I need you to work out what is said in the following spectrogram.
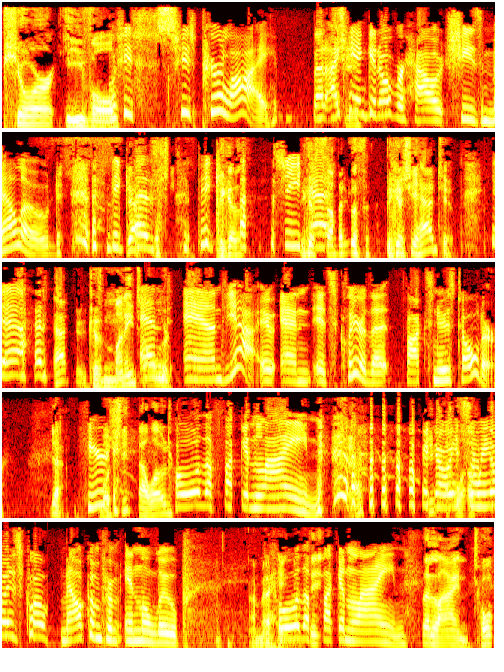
pure evil. Well, she's she's pure lie. But I she, can't get over how she's mellowed because yeah, because, because she because had, somebody was because she had to. Yeah, had to because money told and, her. And yeah, it, and it's clear that Fox News told her. Yeah. Here, well, she mellowed. Toe the fucking line. Yeah. we, always, we always quote Malcolm from In the Loop. I'm toe the, the fucking line. The line. Toe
